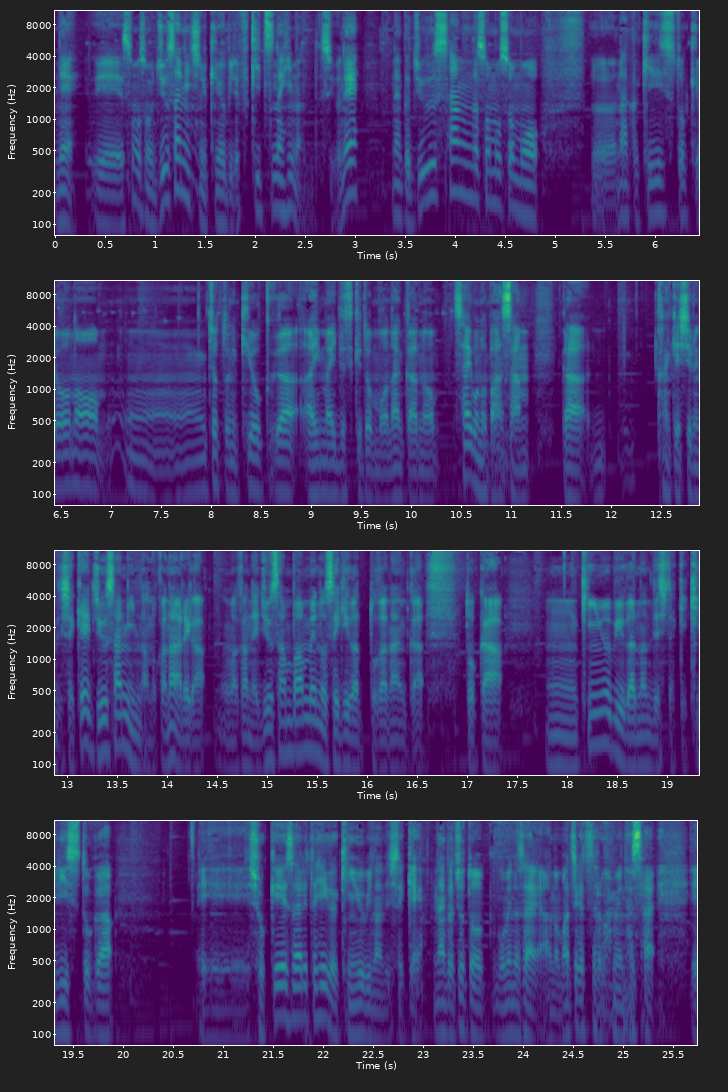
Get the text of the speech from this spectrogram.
ね、えー、そもそも13日の金曜日で不吉な日なんですよね。なんか13がそもそもなんかキリスト教のうんちょっと、ね、記憶が曖昧ですけどもなんかあの最後の晩餐が関係してるんでしたっけ？13人なのかな？あれが。わかんない。13番目の席がとかなんかとかうん金曜日が何でしたっけ？キリストがえー、処刑された日が金曜日なんでしたっけ？なんかちょっとごめんなさい。あの、間違ってたらごめんなさい。え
